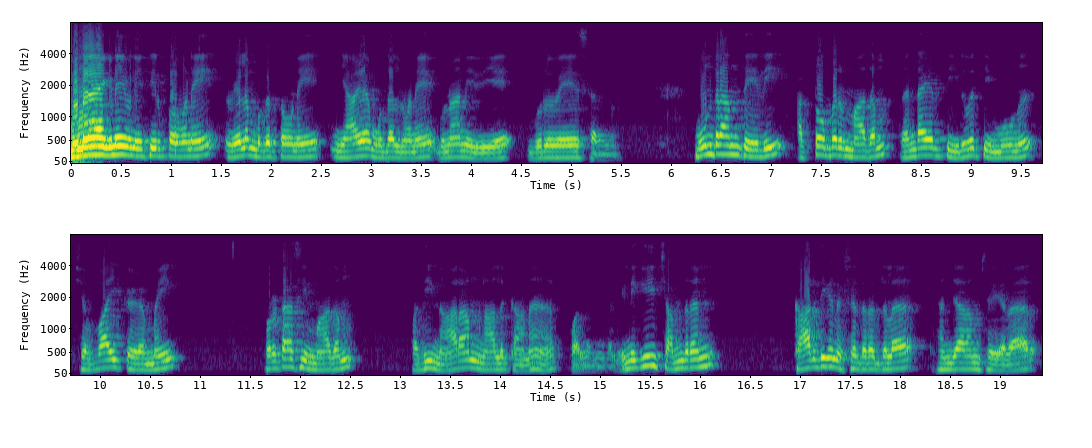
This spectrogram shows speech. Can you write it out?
விநாயகனே வினை தீர்ப்பவனே வேலமுகத்தவனே நியாய முதல்வனே குணாநிதியே குருவே சரணம். மூன்றாம் தேதி அக்டோபர் மாதம் ரெண்டாயிரத்தி இருபத்தி மூணு செவ்வாய்க்கிழமை புரட்டாசி மாதம் பதினாறாம் நாளுக்கான பலன்கள். இன்னைக்கு சந்திரன் கார்த்திகை நட்சத்திரத்தில் சஞ்சாரம் செய்கிறார்.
